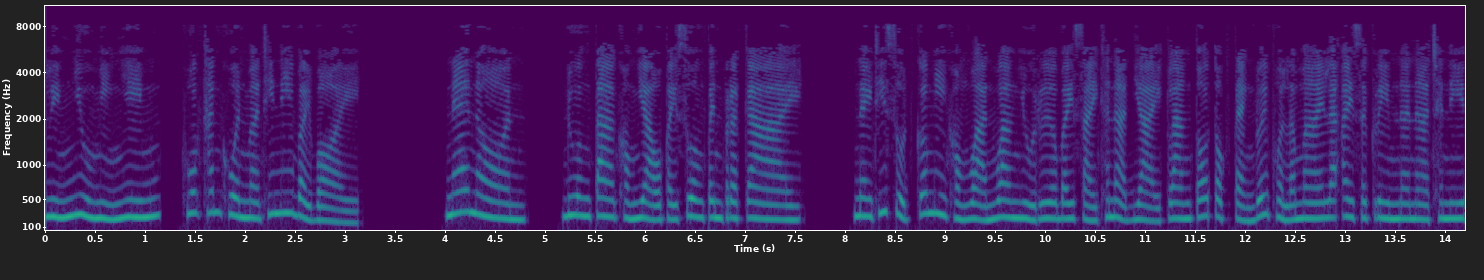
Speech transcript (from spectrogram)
หลินอยู่หมิงยิ้ม พวกท่านควรมาที่นี่บ่อยๆ แน่นอน ดวงตาของเหยาไปซวงเป็นประกาย ในที่สุดก็มีของหวานวางอยู่เรือใบใสขนาดใหญ่กลางโต๊ะตกแต่งด้วยผลไม้และไอศกรีมนานาชนิด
